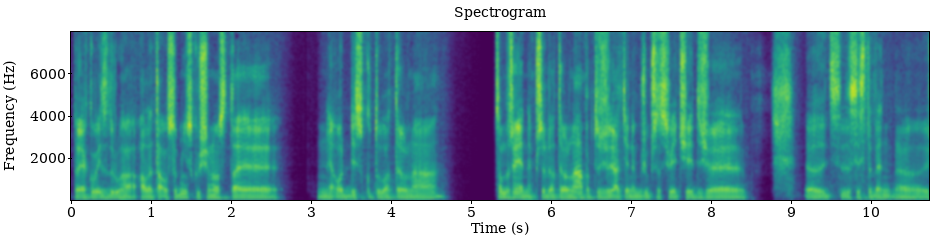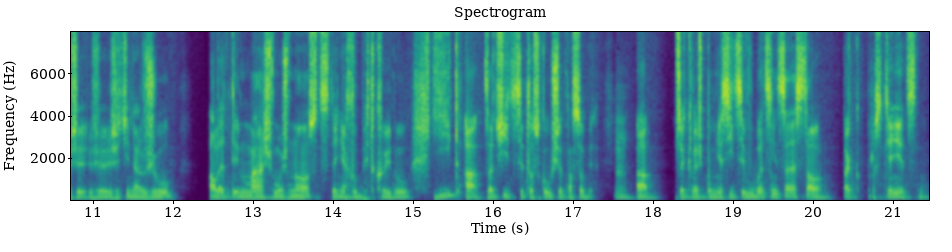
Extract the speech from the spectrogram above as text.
To je jako věc druhá, ale ta osobní zkušenost ta je neoddiskutovatelná, samozřejmě nepředatelná, protože já tě nemůžu přesvědčit, že eh, si s tebe, eh, že, že, že ti nalžu, ale ty máš možnost, stejně jako Bitcoinu, jít a začít si to zkoušet na sobě. Hmm. A řekneš, po měsíci vůbec nic se nestalo, tak prostě nic. No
